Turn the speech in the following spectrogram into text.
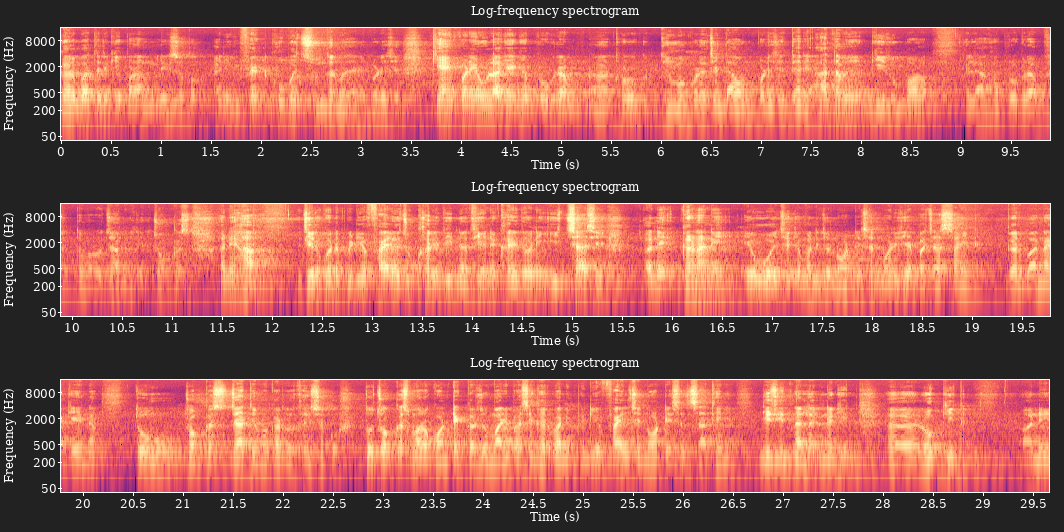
ગરબા તરીકે પણ આને લઈ શકો. એની ઇફેક્ટ ખૂબ જ સુંદર મજાની પડે છે. ક્યાંય પણ એવું લાગે કે પ્રોગ્રામ થોડોક ધીમો પડે છે, ડાઉન પડે છે, ત્યારે આ તમે ગીર ઉપાડો. એટલે આખો પ્રોગ્રામ તમારો જામી જાય ચોક્કસ. અને હા, જે લોકોને પીડીએફ ફાઇલ હજુ ખરીદી નથી અને ખરીદવાની ઈચ્છા છે, અને ઘણાને એવું હોય છે કે મને જો નોટેશન મળી જાય પચાસ સાઠ ગરબાના કે એના. તો હું ચોક્કસ જાતે વગાડતો થઈ શકું. તો ચોક્કસ મારો કોન્ટેક્ટ કરજો. મારી પાસે ગરબાની પીડીએફ ફાઇલ છે નોટેશન સાથેની. જે રીતના લગ્નગીત લોકગીત અને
